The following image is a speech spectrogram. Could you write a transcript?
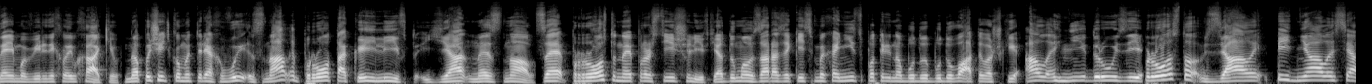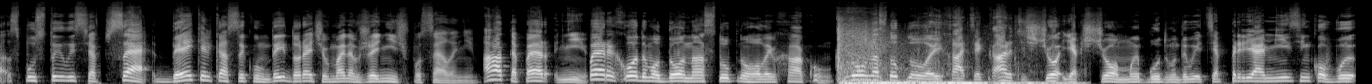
неймовірних лайфхаків. Напишіть в коментарях, ви знали про такий ліфт? Я не знав. Це просто найпростіший ліфт. Я думав, зараз якийсь механізм потрібно буде будувати важкий, але ні, друзі. Просто взяли, піднялися, спустилися. Все, декілька секунд. І, до речі, в мене вже ніч в поселенні. А тепер ні. Переходимо до наступного лайфхаку. Ну, в наступному лайфхаці карті, що якщо ми будемо дивитися прямісінько в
